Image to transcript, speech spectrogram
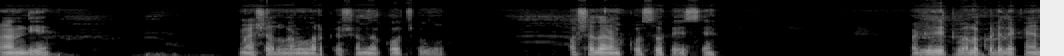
প্রাণ দিয়ে। মাশাল্লাহ আল্লাহর সুন্দর কচু, অসাধারণ কচু হয়েছে। যদি একটু ভালো করে দেখেন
